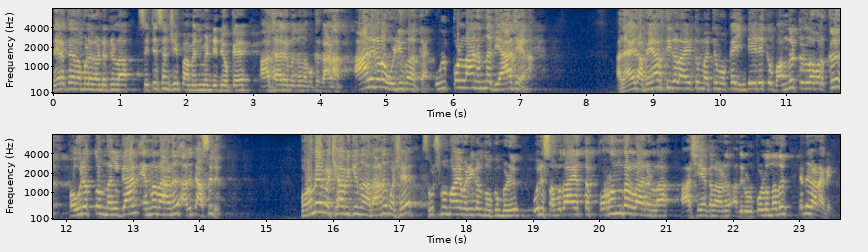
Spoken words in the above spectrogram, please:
നേരത്തെ നമ്മൾ കണ്ടിട്ടുള്ള സിറ്റിസൺഷിപ്പ് അമെന്റ്മെന്റിന്റെ ഒക്കെ ആധാരമെന്ന് നമുക്ക് കാണാം. ആളുകളെ ഒഴിവാക്കാൻ ഉൾക്കൊള്ളാൻ എന്ന വ്യാജേന. അതായത് അഭയാർത്ഥികളായിട്ടും മറ്റുമൊക്കെ ഇന്ത്യയിലേക്ക് വന്നിട്ടുള്ളവർക്ക് പൗരത്വം നൽകാൻ എന്നതാണ് അതിന്റെ അസിൽ. പുറമേ പ്രഖ്യാപിക്കുന്ന അതാണ് പക്ഷേ സൂക്ഷ്മമായ വഴികൾ നോക്കുമ്പോൾ ഒരു സമുദായത്തെ പുറന്തള്ളാനുള്ള ആശയങ്ങളാണ് അതിൽ ഉൾക്കൊള്ളുന്നത് എന്ന് കാണാൻ കഴിയും.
